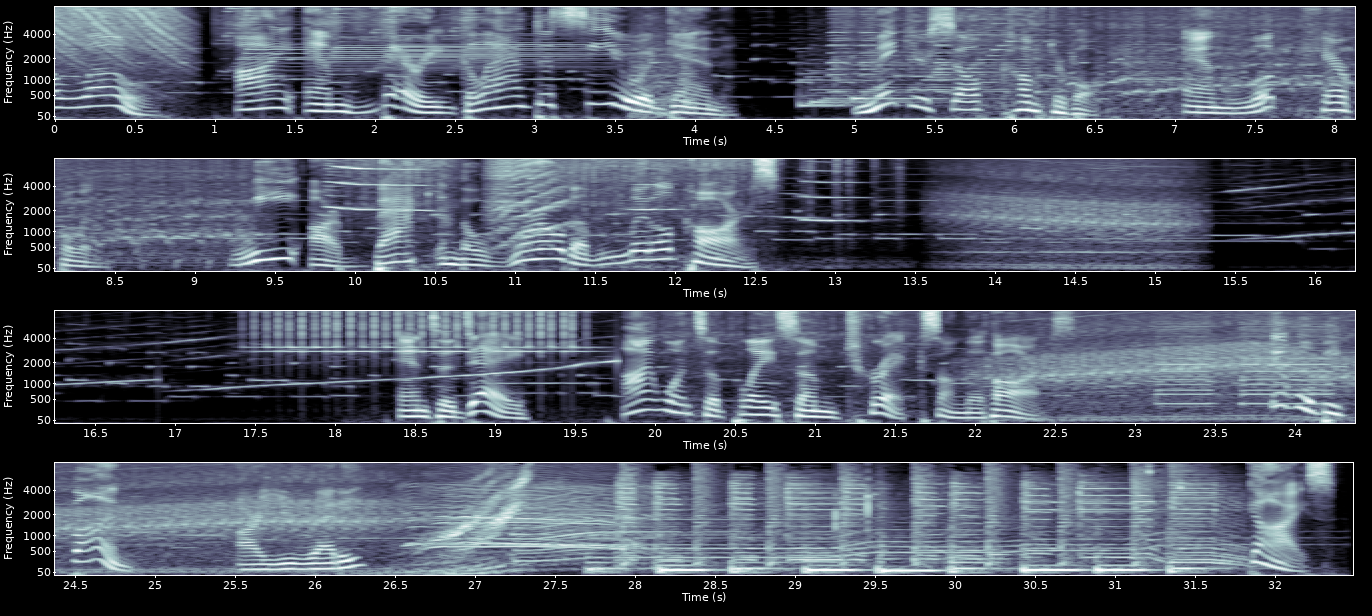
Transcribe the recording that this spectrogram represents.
Hello. I am very glad to see you again. Make yourself comfortable and look carefully. We are back in the world of little cars. And today, I want to play some tricks on the cars. It will be fun. Are you ready? Guys,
